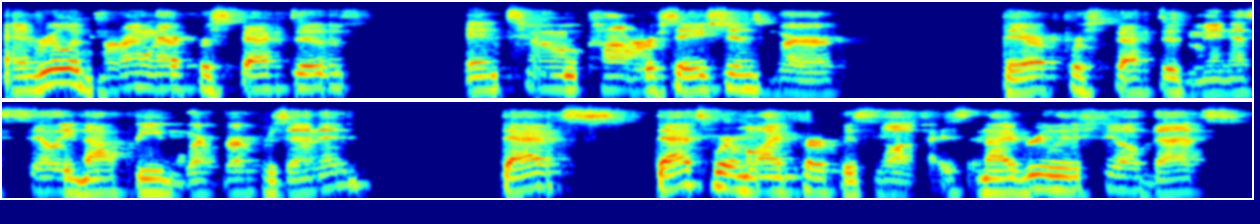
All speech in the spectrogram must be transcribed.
and really bring their perspective into conversations where their perspective may necessarily not be represented. That's that's where my purpose lies, and I really feel that's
